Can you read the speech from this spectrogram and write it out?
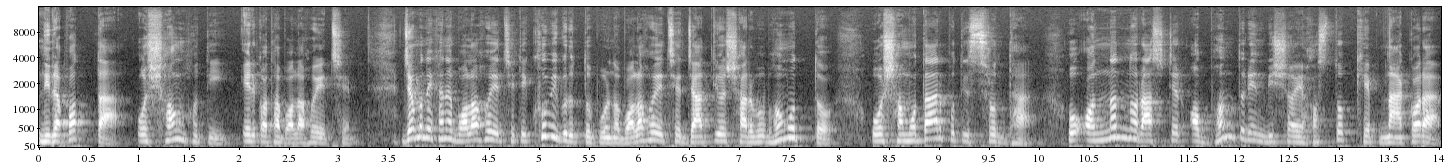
নিরাপত্তা ও সংহতি এর কথা বলা হয়েছে। যেমন এখানে বলা হয়েছে, এটি খুবই গুরুত্বপূর্ণ। বলা হয়েছে, জাতীয় সার্বভৌমত্ব ও সমতার প্রতি শ্রদ্ধা ও অন্যান্য রাষ্ট্রের অভ্যন্তরীণ বিষয়ে হস্তক্ষেপ না করা,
